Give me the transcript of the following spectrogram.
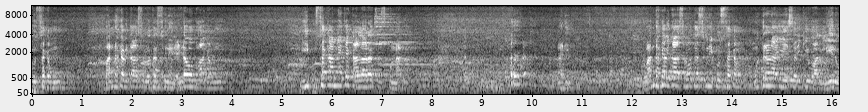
పుస్తకము బంధ కవితా స్రోతస్సుని రెండవ భాగము. ఈ పుస్తకాన్ని అయితే కళ్ళారా చూసుకున్నారు. బంధ కవితా స్రోతస్సుని పుస్తకం ముద్రణ అయ్యేసరికి వారు లేరు.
